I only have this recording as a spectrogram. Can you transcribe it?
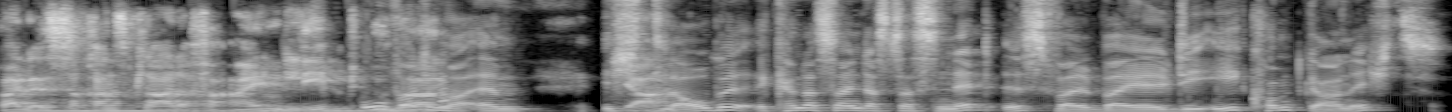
Weil es ist doch ganz klar, der Verein lebt. Oh, über warte mal, ähm, ich ja. glaube, kann das sein, dass das nett ist, weil bei DE kommt gar nichts?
